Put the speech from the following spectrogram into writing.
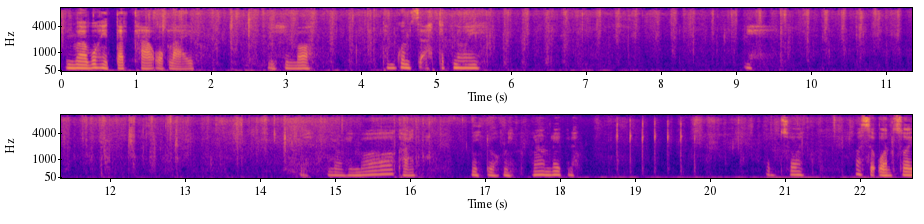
เป็นว่าบ่ให้ตัดขาออกหลายนี่เห็นบ่ทำความสะอาดจักหน่อยนี่นี่พี่น้องเห็นบ่ขาดนี่ดอกนี่งามเลยพี่น้องอ่อนซ้อนมาสะอ่อนซอย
